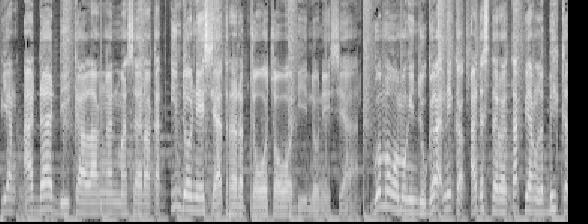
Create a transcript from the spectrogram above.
yang ada di kalangan masyarakat Indonesia terhadap cowok-cowok di Indonesia. Gue mau ngomongin juga nih ke- ada stereotip yang lebih ke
